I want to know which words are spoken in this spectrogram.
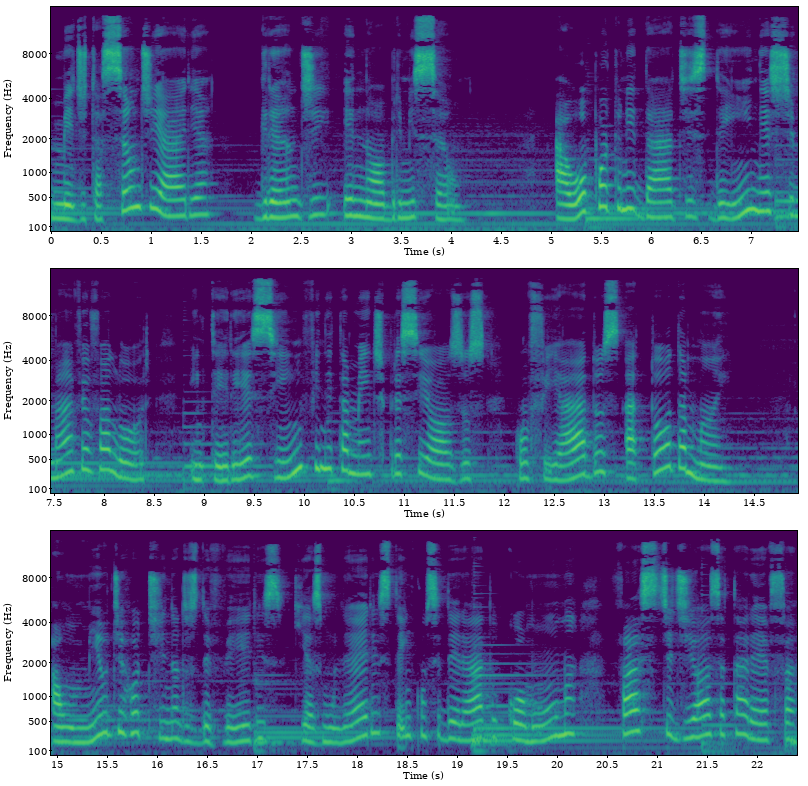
Meditação diária, grande e nobre missão. Há oportunidades de inestimável valor, interesse infinitamente preciosos, confiados a toda mãe. A humilde rotina dos deveres que as mulheres têm considerado como uma fastidiosa tarefa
